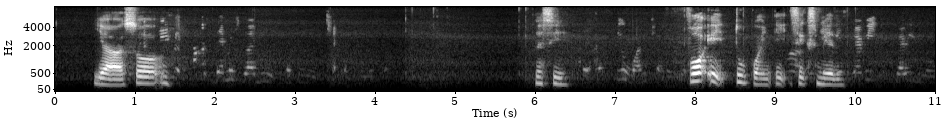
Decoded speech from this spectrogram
Check the previous so let's see. Okay, I still one shot it. Four eight two point eight six mil. It's very, very low.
